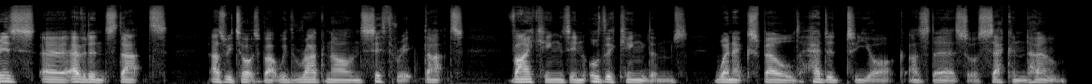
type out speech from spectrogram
is uh, evidence that, as we talked about with Ragnar and Sithric, that Vikings in other kingdoms, when expelled, headed to York as their sort of second home.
